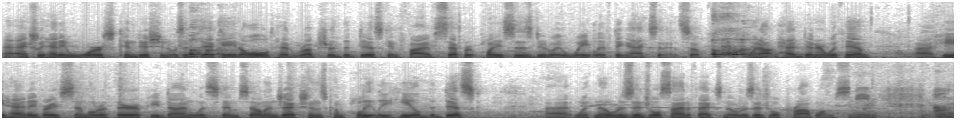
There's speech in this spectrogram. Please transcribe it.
Uh, actually had a worse condition. It was a decade old, had ruptured the disc in five separate places due to a weightlifting accident. So went out and had dinner with him. Uh, he had a very similar therapy done with stem cell injections, completely healed the disc uh, with no residual side effects, no residual problems. I mean, um,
